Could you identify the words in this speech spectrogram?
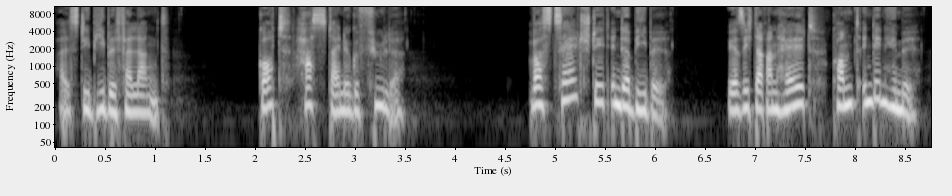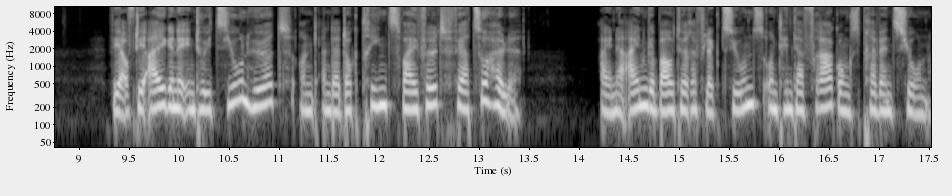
als die Bibel verlangt. Gott hasst deine Gefühle. Was zählt, steht in der Bibel. Wer sich daran hält, kommt in den Himmel. Wer auf die eigene Intuition hört und an der Doktrin zweifelt, fährt zur Hölle. Eine eingebaute Reflexions- und Hinterfragungsprävention.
